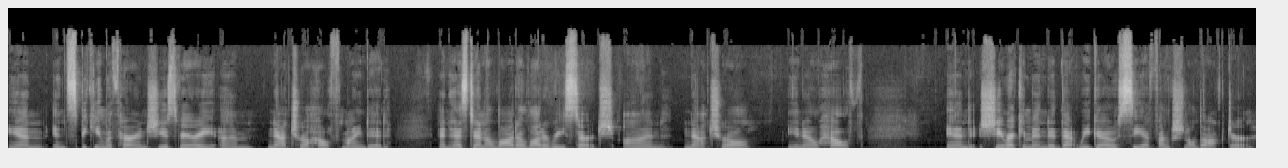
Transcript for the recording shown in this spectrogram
and in speaking with her, and she is very um, natural health minded and has done a lot, a lot of research on natural, you know, health. And she recommended that we go see a functional doctor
